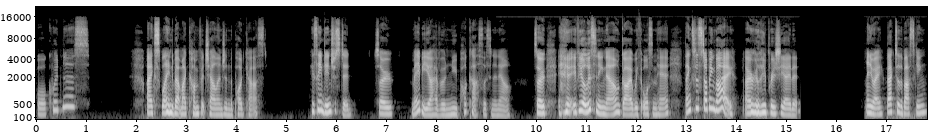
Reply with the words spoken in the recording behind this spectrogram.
awkwardness? I explained about my comfort challenge in the podcast. He seemed interested, so maybe I have a new podcast listener now. So if you're listening now, guy with awesome hair, thanks for stopping by. I really appreciate it. Anyway, back to the busking.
